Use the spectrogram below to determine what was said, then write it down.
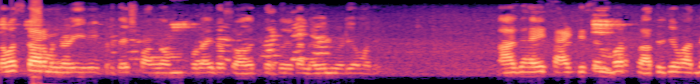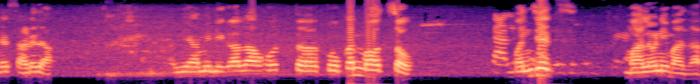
नमस्कार मंडळी मी प्रितेश पांगम. पुन्हा एकदा स्वागत करतो एका नवीन व्हिडिओमध्ये. आज आहे साठ डिसेंबर रात्रीचे वाजले साडे दहा आणि आम्ही निघालो आहोत कोकण महोत्सव. म्हणजेच मालवणी बाजार.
